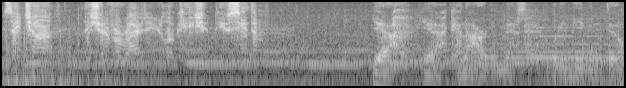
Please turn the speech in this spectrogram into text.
St. John, they should have arrived at your location. Do you see them? Yeah, yeah, kinda hard to miss. What do you need me to do?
